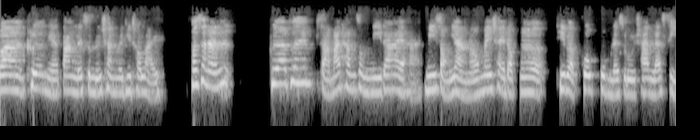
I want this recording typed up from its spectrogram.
ว่าเครื่องนี้ตั้ง resolution ไว้ที่เท่าไหร่ เพราะฉะนั้น เพื่อเพื่อให้สามารถทำตรงนี้ได้ค่ะ มีสองอย่างเนาะไม่ใช้ Docker ที่แบบควบคุม resolution และสี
